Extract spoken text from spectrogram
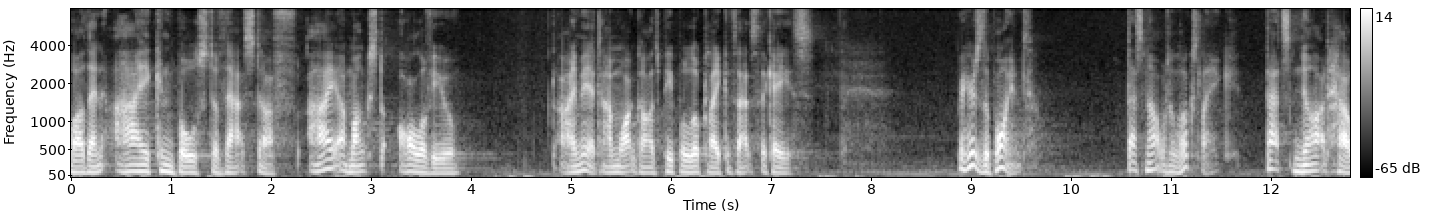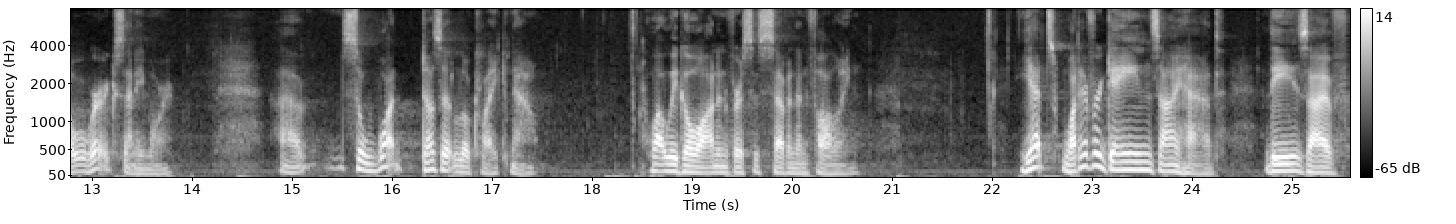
well, then I can boast of that stuff. I, amongst all of you, I'm it. I'm what God's people look like if that's the case. But here's the point that's not what it looks like. That's not how it works anymore. Uh, so, what does it look like now? Well, we go on in verses 7 and following. Yet, whatever gains I had, these I've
